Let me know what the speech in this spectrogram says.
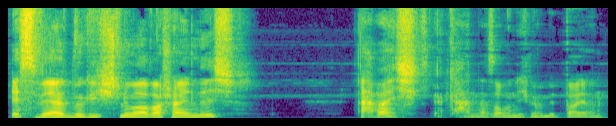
Es wäre wirklich schlimmer wahrscheinlich. Aber ich kann das auch nicht mehr mit Bayern.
